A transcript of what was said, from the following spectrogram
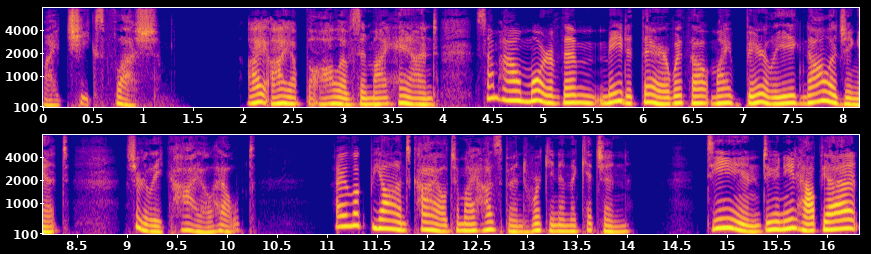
My cheeks flush. I eye up the olives in my hand. Somehow more of them made it there without my barely acknowledging it. Surely Kyle helped. I look beyond Kyle to my husband working in the kitchen. Dean, do you need help yet?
